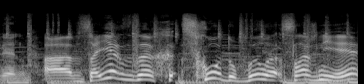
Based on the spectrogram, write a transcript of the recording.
реально. А в заездах сходу было сложнее,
